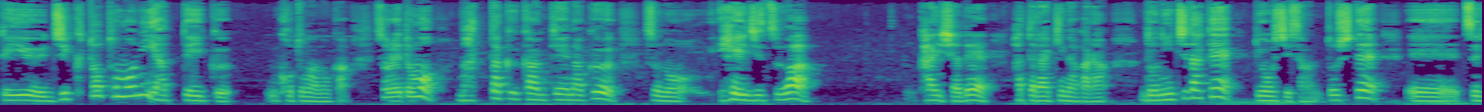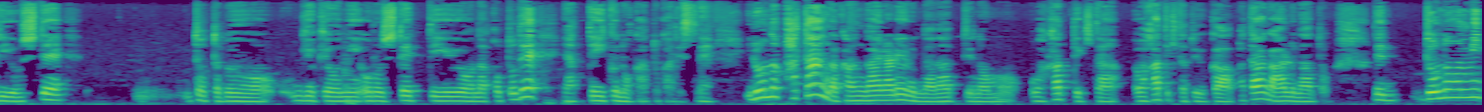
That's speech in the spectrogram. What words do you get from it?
ていう軸とともにやっていくことなのか、それとも全く関係なく、その平日は会社で働きながら、土日だけ漁師さんとして、えー、釣りをして、取った分を漁協に下ろしてっていうようなことでやっていくのかとかですね。いろんなパターンが考えられるんだなっていうのも分かってきた、分かってきたというか、パターンがあるなと。で、どの道、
